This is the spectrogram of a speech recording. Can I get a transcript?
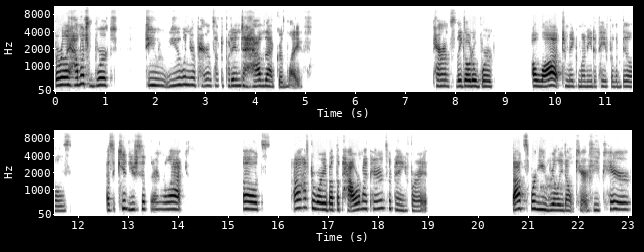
but really, how much work do you, and your parents have to put in to have that good life? Parents, they go to work a lot to make money to pay for the bills. As a kid, you sit there and relax. Oh, it's I don't have to worry about the power, my parents are paying for it. That's where you really don't care. If you care,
